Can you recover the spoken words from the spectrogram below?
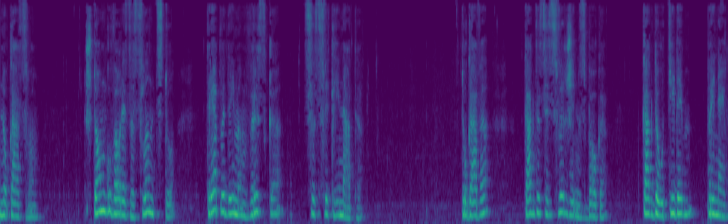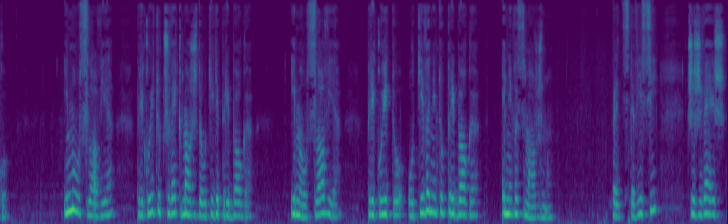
но казвам, щом говоря за слънцето, трябва да имам връзка с светлината. Тогава как да се свържем с Бога, как да отидем при Него? Има условия, при които човек може да отиде при Бога, има условия, при които отиването при Бога е невъзможно. Представи си, че живееш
